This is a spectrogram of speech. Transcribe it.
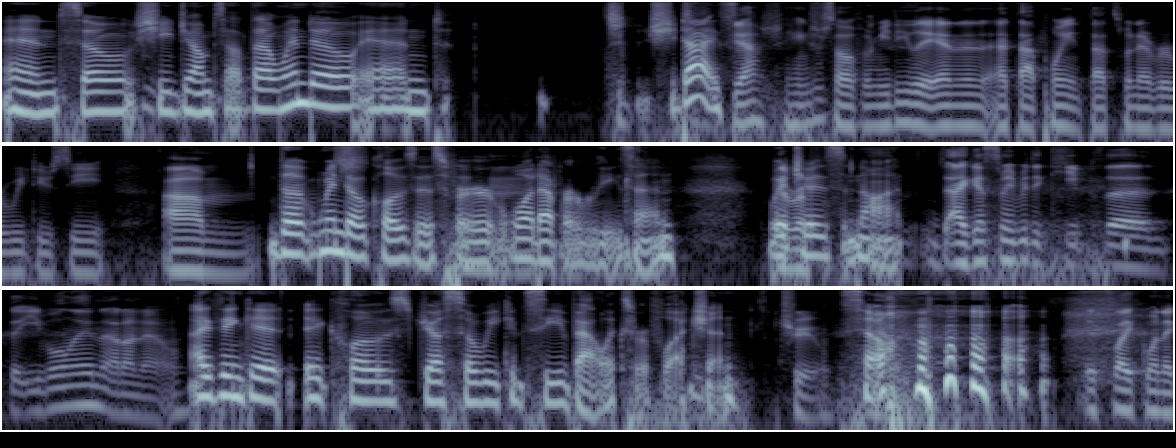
And so she jumps out that window and She- she dies. yeah. She hangs herself immediately, and then at that point, that's whenever we do see, um, The window closes for Mhm. whatever reason, which ref- is not I guess maybe to keep the the evil in. I don't know. I think it it closed just so we could see Valak's reflection. True. So It's like when a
